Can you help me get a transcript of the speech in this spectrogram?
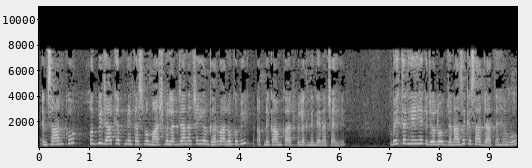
انسان کو خود بھی جا کے اپنے قصب و معاش میں لگ جانا چاہیے اور گھر والوں کو بھی اپنے کام کاج پہ لگنے دینا چاہیے۔ بہتر یہی ہے کہ جو لوگ جنازے کے ساتھ جاتے ہیں وہ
